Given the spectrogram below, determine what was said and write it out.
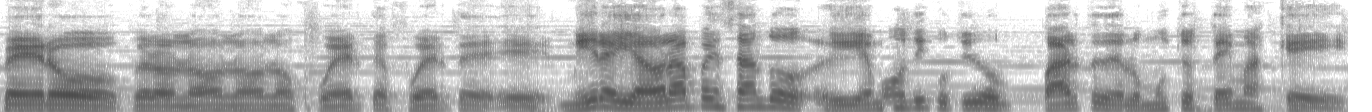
Pero, pero no, no, no, fuerte, fuerte. Eh, mira, y ahora pensando, y hemos discutido parte de los muchos temas que,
